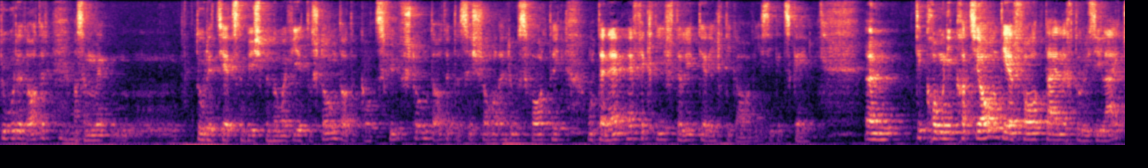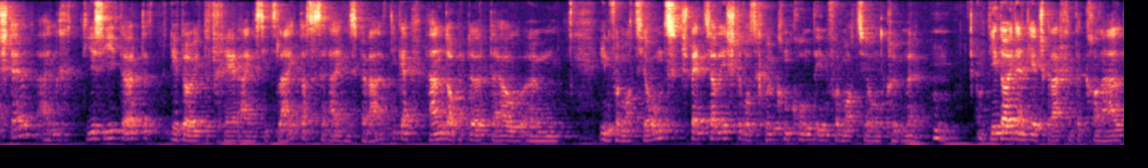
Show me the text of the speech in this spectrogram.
dauert. Oder? Also, dauert es jetzt zum Beispiel nur eine Viertelstunde oder geht es fünf Stunden, oder? das ist schon eine Herausforderung. Und dann effektiv den Leuten die richtigen Anweisungen zu geben. Ähm, die Kommunikation, die erfolgt eigentlich durch unsere Leitstelle. Eigentlich die sind dort, die dort den Verkehr einerseits leiten, also das Ereignis bewältigen, haben aber dort auch ähm, Informationsspezialisten, die sich wirklich um Kundeninformation kümmern. Mhm. Und die dann die entsprechenden Kanäle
